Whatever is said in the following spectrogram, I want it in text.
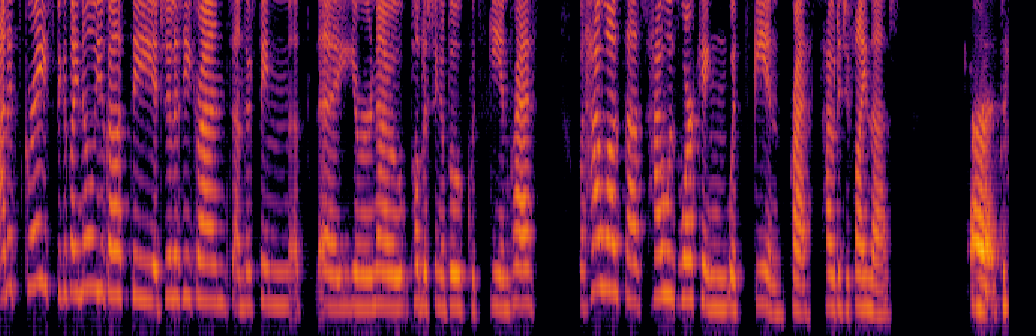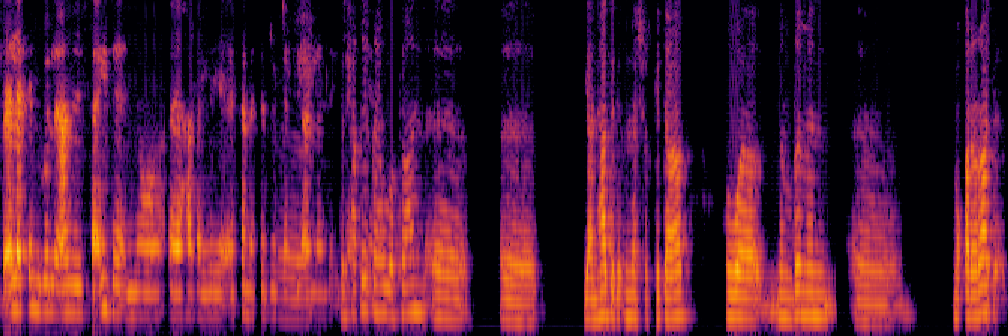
And it's great because I know you got the agility grant, and there's been uh, you're now publishing a book with Skein Press. But how was that? How was working with Skein Press? How did you find that? تسألك نقول أنا سعيدة إنه هذا اللي كانت تجربتك في أيرلندا في الحقيقة هو كان يعني هذا نشر الكتاب هو من ضمن مقررات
